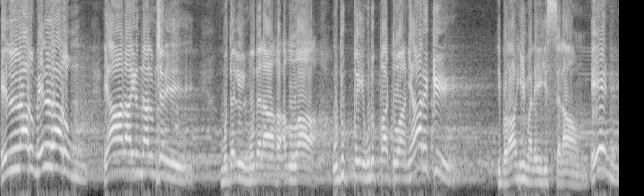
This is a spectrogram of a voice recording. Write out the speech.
எல்லாரும் எல்லாரும் யாரா இருந்தாலும் சரி முதல் முதலாக அல்லாஹ் உடுப்பை உடுப்பாட்டுவான். யாருக்கு? இப்ராஹிம் அலைஹிஸ்ஸலாம் ஏன்?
